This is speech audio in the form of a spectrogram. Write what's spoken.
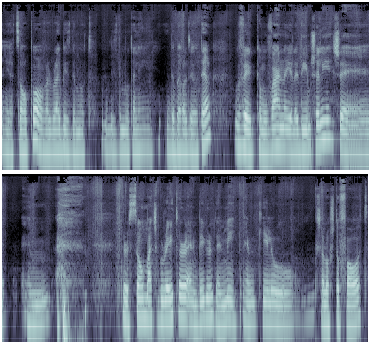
אני אעצור פה, אבל אולי בהזדמנות, בהזדמנות אני אדבר על זה יותר. וכמובן הילדים שלי, שהם, they're so much greater and bigger than me, הם כאילו שלוש תופעות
